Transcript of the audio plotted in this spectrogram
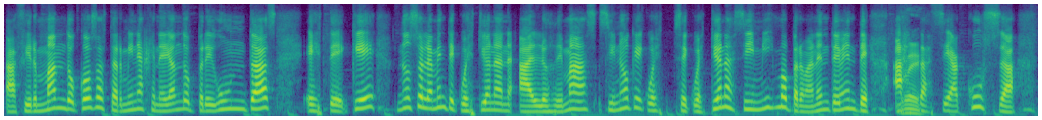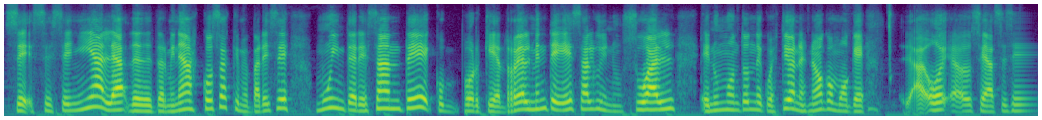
afirmando cosas, termina generando preguntas este, que no solamente cuestionan a los demás, sino que se cuestiona a sí mismo permanentemente, hasta se acusa, se, señala de determinadas cosas que me parece muy interesante porque realmente es algo inusual en un montón de cuestiones, ¿no? Como que, o, sea, se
